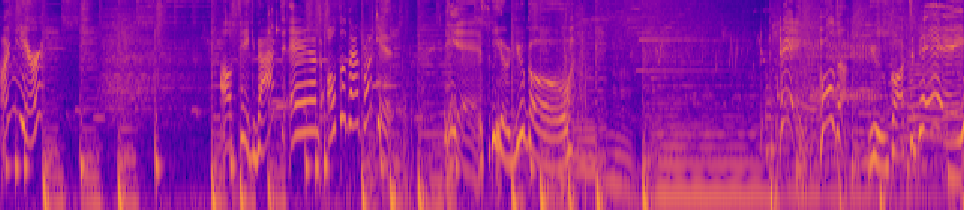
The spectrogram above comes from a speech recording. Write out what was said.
I'm here. I'll take that and also that bucket. Yes, here you go. Hey! Hold up! You've got to pay!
